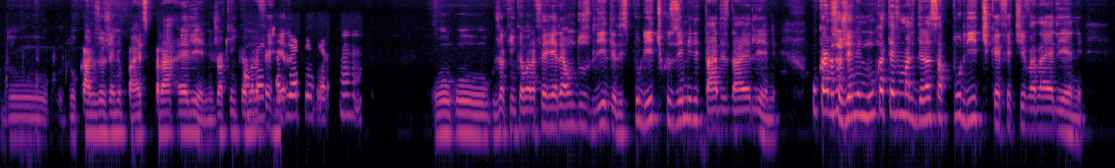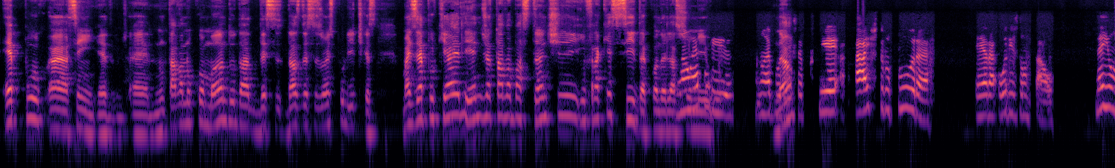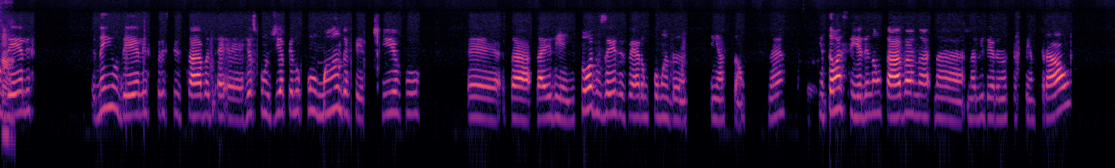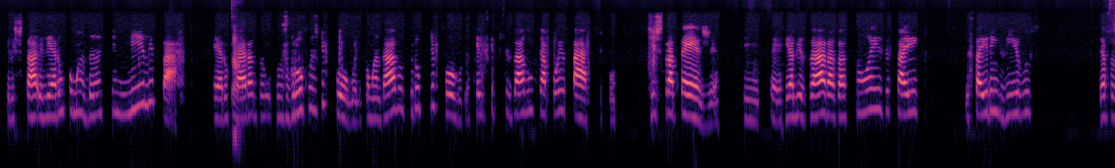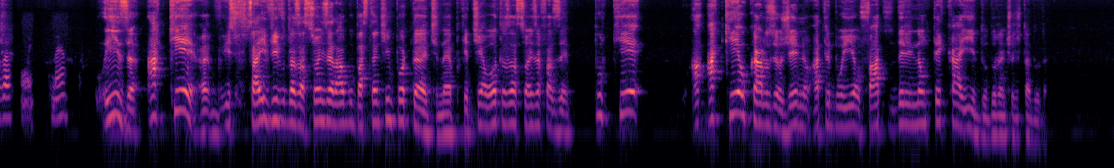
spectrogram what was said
do, do Carlos Eugênio Paes para a LN. Joaquim Câmara Ferreira. Xavier Pereira. Uhum. O, o, Joaquim Câmara Ferreira é um dos líderes políticos e militares da ALN. O Carlos Eugênio nunca teve uma liderança política efetiva na ALN. É por é, assim, é, é, não estava no comando da, das decisões políticas, mas é porque a ALN já estava bastante enfraquecida quando ele assumiu. Não é por isso, não é por não? isso, é porque a estrutura era horizontal. Nenhum tá. deles nenhum deles precisava é, é, respondia pelo comando efetivo é, da, da LN. Todos eles eram comandantes em ação, né? Então, assim, ele não estava na, na, na, liderança central, ele, está, ele era um comandante militar, era o tá. cara do, dos grupos de fogo, ele comandava os grupos de fogo, aqueles que precisavam de apoio tático, de estratégia, de é, realizar as ações e sair e saírem vivos dessas ações, né? Isa, aqui eh, sair vivo das ações era algo bastante importante, né? Porque tinha outras ações a fazer. Por que a, a que o Carlos Eugênio atribuía o fato dele não ter caído durante a ditadura?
